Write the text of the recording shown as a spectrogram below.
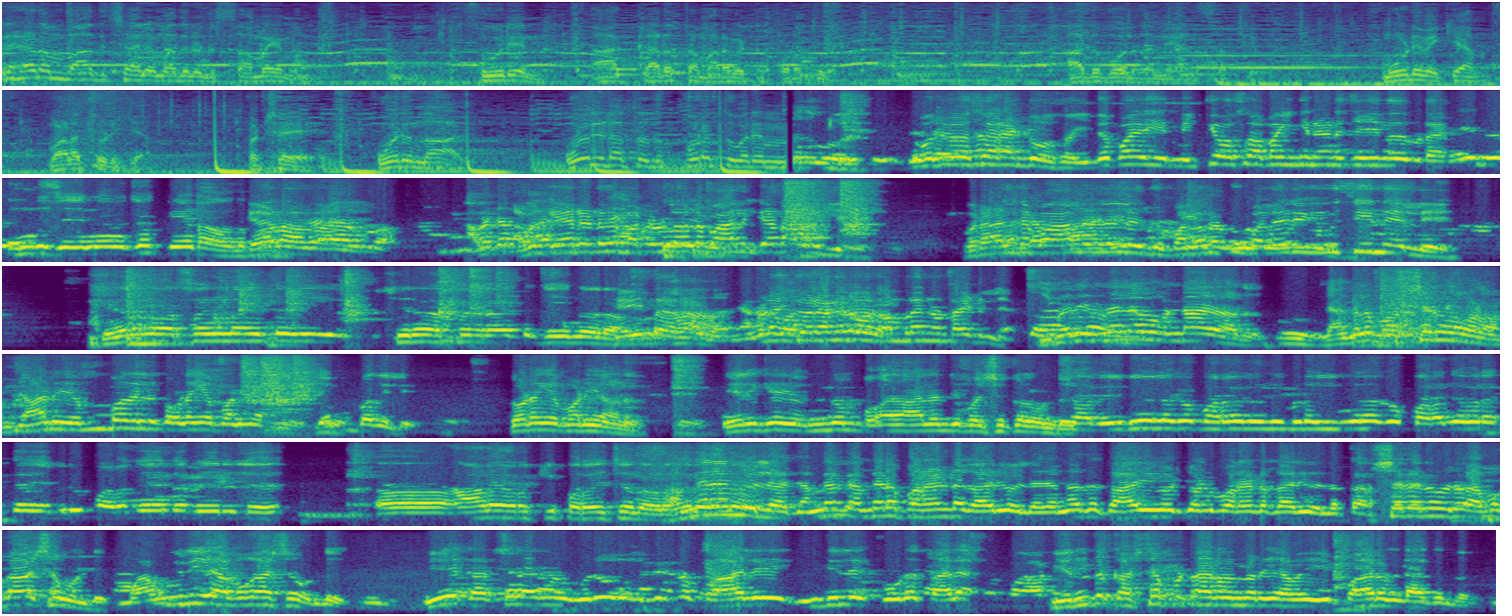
ഗ്രഹണം ബാധിച്ചാലും അതിനൊരു സമയമാണ് സൂര്യൻ ആ കറുത്ത മറവിട്ട് പുറത്തു വരും. അതുപോലെ തന്നെയാണ് സത്യം. മൂടി വെക്കാം വളച്ചൊടിക്കാം. പക്ഷേ ഒരു നാൾ ഒരിടത്തത് പുറത്തു വരും. ഒരു ദിവസം രണ്ടു ദിവസം. ഇതിപ്പോ മിക്ക ദിവസം അപ്പൊ ഇങ്ങനെയാണ് ചെയ്യുന്നത് ഇവിടെ. എന്ത് വെച്ചാൽ കേടാവുന്നു. കേരളത്തിൽ മറ്റുള്ളവരുടെ പാലും കേടാവില്ലേ ഒരാളുടെ പാലല്ലേ ഇത്. പലർക്കും പലരും യൂസ് ചെയ്യുന്നതല്ലേ? നിങ്ങൾ വർഷങ്ങളായിട്ട് ഈ ഇവർ ഇന്നലെ ഉണ്ടായതാണ്. ഞങ്ങൾ വർഷങ്ങളോളം ഞാൻ എൺപതിൽ തുടങ്ങിയ പണിയാണ്. എൺപതിൽ തുടങ്ങിയ പണിയാണ്. എനിക്ക് ഇന്നും നാലഞ്ച് പശുക്കളുണ്ട്. വീഡിയോയിലൊക്കെ പറയുന്നത് ഇവിടെ ഇങ്ങനെയൊക്കെ പറഞ്ഞവരൊക്കെ ഇവർ പറഞ്ഞതിന്റെ പേരിൽ ആളെ ഇറക്കി പറയിച്ചതാണ്. അങ്ങനെയൊന്നുമില്ല. ഞങ്ങൾക്ക് അങ്ങനെ പറയേണ്ട കാര്യമില്ല. ഞങ്ങൾക്ക് കായ് മേടിച്ചോണ്ട് പറയേണ്ട കാര്യമില്ല. കർഷകന് ഒരു അവകാശമുണ്ട്. മൗലിക അവകാശമുണ്ട്. ഈ കർഷകന് ഒരു പാൽ ഇതിൽ കൂടെ തല എന്ത് കഷ്ടപ്പെട്ടാണെന്നറിയാമോ ഈ പാലുണ്ടാക്കുന്നത്?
